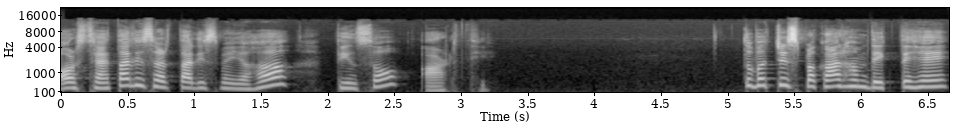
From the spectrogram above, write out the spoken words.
और सैंतालीस अड़तालीस में यह 308 थी। तो बच्चों, इस प्रकार हम देखते हैं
